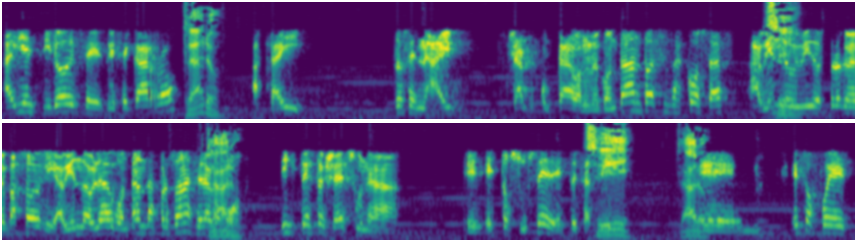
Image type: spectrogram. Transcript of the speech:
Alguien tiró de ese, de ese carro Claro. hasta ahí. Entonces, ahí, ya claro, cuando me contaban todas esas cosas, habiendo Sí. vivido esto lo que me pasó y habiendo hablado con tantas personas, era Claro. como, listo, esto ya es una... eh, esto sucede, esto es así. Sí, claro. Eh, eso fue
